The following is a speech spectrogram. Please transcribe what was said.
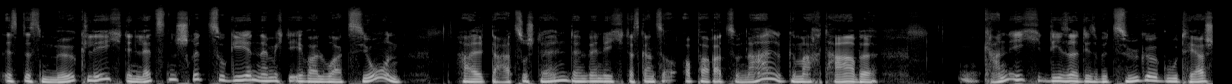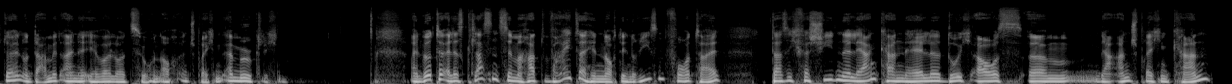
ist es möglich, den letzten Schritt zu gehen, nämlich die Evaluation halt darzustellen. Denn wenn ich das Ganze operational gemacht habe, kann ich diese, diese Bezüge gut herstellen und damit eine Evaluation auch entsprechend ermöglichen. Ein virtuelles Klassenzimmer hat weiterhin noch den Riesenvorteil, dass ich verschiedene Lernkanäle durchaus ähm, ja, ansprechen kann.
